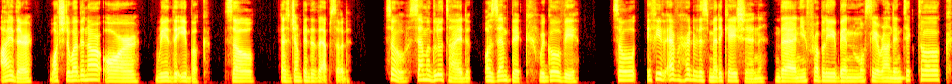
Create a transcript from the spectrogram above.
either watch the webinar or read the ebook. So let's jump into the episode. So, semaglutide, Ozempic, Wegovy. So, if you've ever heard of this medication, then you've probably been mostly around in TikTok,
